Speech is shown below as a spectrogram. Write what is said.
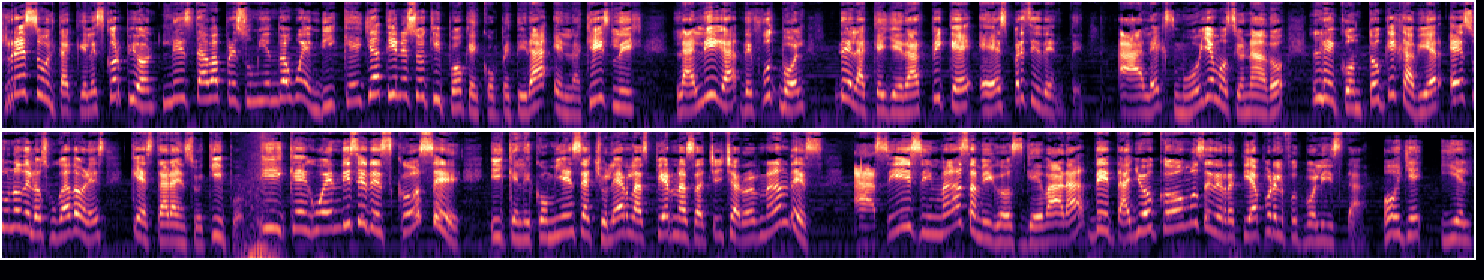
Resulta que el escorpión le estaba presumiendo a Wendy que ya tiene su equipo que competirá en la Case League, la liga de fútbol de la que Gerard Piqué es presidente. Alex, muy emocionado, le contó que Javier es uno de los jugadores que estará en su equipo y que Wendy se descose y que le comience a chulear las piernas a Chicharo Hernández. Así, sin más amigos, Guevara detalló cómo se derretía por el futbolista. Oye, y el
